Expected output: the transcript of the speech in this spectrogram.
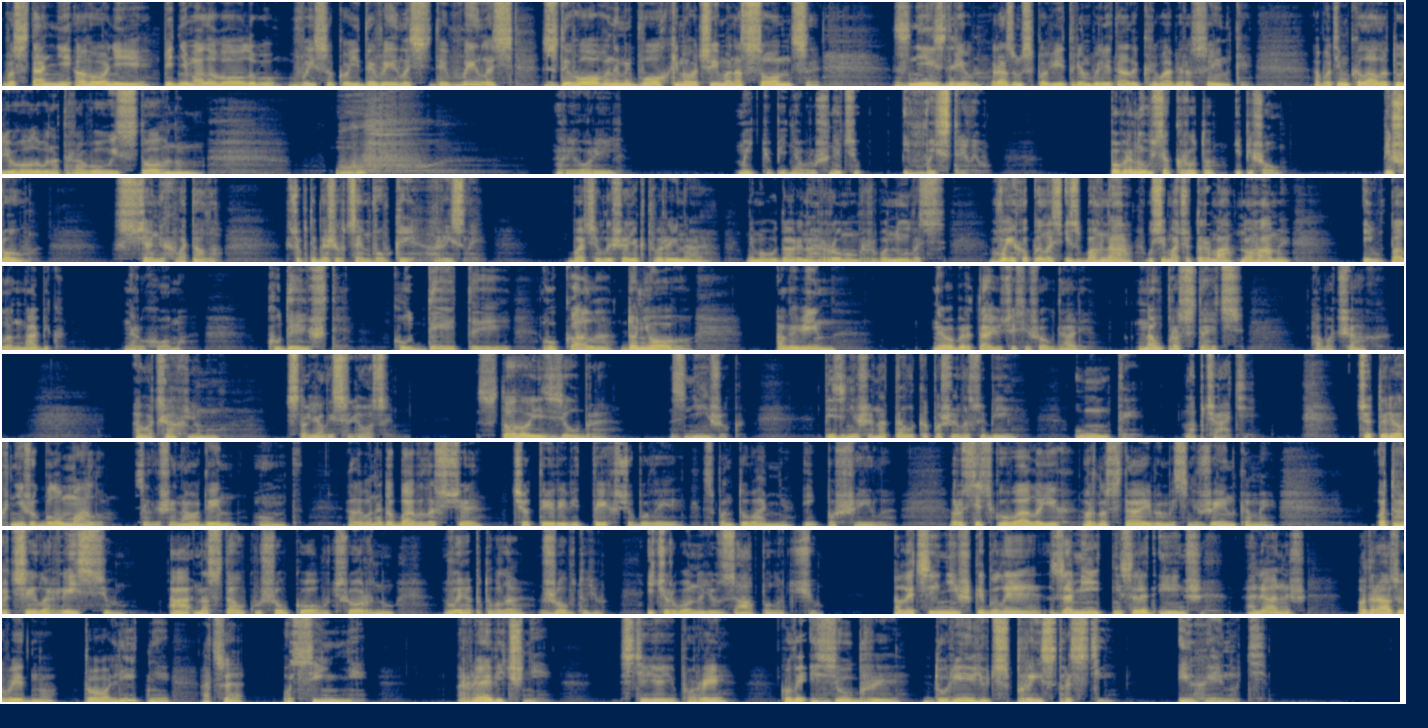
в останній агонії піднімала голову високо і дивилась, дивилась здивованими вогкими очима на сонце. З ніздрів разом з повітрям вилітали криваві росинки, а потім клала тую голову на траву із стогоном. Уф. Григорій миттю підняв рушницю і вистрілив. Повернувся круто і пішов. Пішов. Ще не хватало, щоб тебе живцем вовки гризли. Бачив лише, як тварина, немов ударена громом, рвонулась, вихопилась із багна усіма чотирма ногами і впала набік нерухомо. Куди ж ти? Куди ти? гукала до нього. Але він, не обертаючись, ішов далі, навпростець, а в очах, а в очах йому стояли сльози. З того ізюбра, з ніжок, пізніше Наталка пошила собі унти лапчаті. Чотирьох ніжок було мало, це лише на один унт, але вона добавила ще чотири від тих, що були з пантування, і пошила, розсіцькувала їх горностаєвими сніжинками, оторочила риссю, а наставку шовкову чорну вигаптувала жовтою і червоною заполоччю. Але ці ніжки були замітні серед інших. Глянеш, одразу видно, то літні, а це осінні, ревічні, з тієї пори, коли ізюбри дуріють з пристрасті і гинуть.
